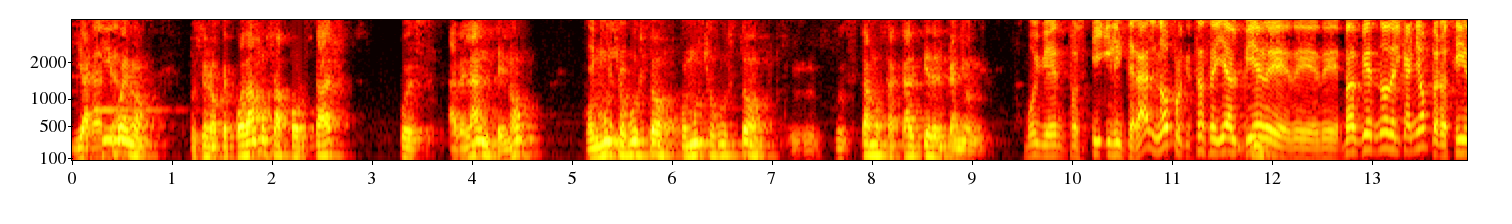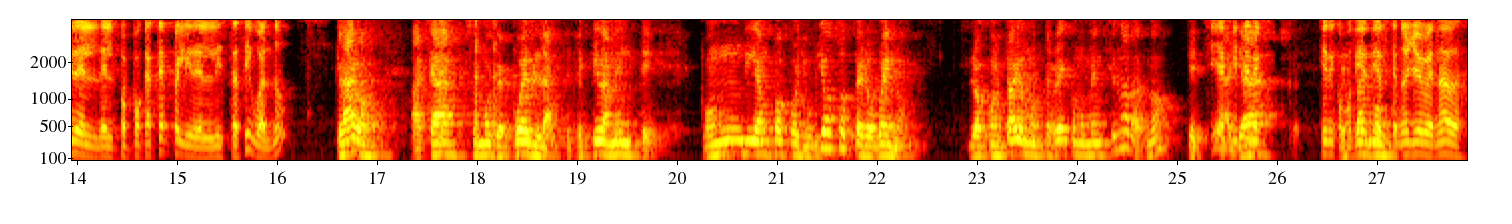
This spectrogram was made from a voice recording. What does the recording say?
Y aquí, bueno, pues en lo que podamos aportar, pues adelante, ¿no? Con Excelente. mucho gusto, con mucho gusto, pues estamos acá al pie del cañón. Muy bien, pues, y, y literal, ¿no? Porque estás ahí al pie de, de, de, más bien, no del cañón, pero sí del, del Popocatépetl y del igual, ¿no? Claro, acá somos de Puebla, efectivamente, con un día un poco lluvioso, pero bueno, lo contrario a Monterrey, como mencionabas, ¿no? Que sí, aquí tiene, tiene como 10 días que no llueve nada.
